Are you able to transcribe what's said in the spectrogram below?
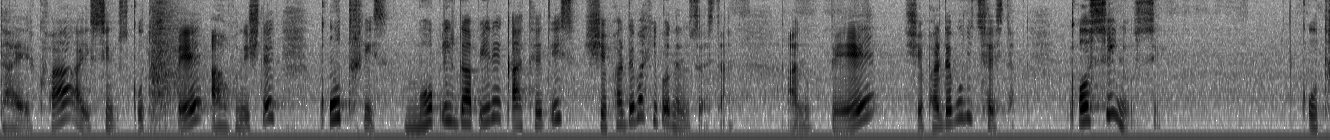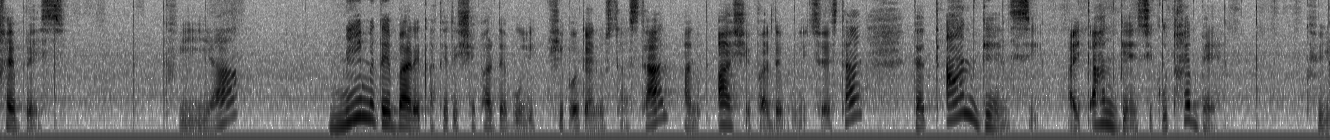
დაერქვა, აი სინუს კუთხე, აღნიშნეთ კუთხის მოპირდაპირე კათეტის შეფარდება ჰიპოტენუზასთან. ანუ b შეფარდებული c-სთან. კოსინუსი კუთხე b-ს ქვია მიმდებარე კათეტის შეფარდებული ჰიპოტენუსთან, ანუ a შეფარდებული c-სთან და ტანგენსი, აი ტანგენსი კუთხე b ქვი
